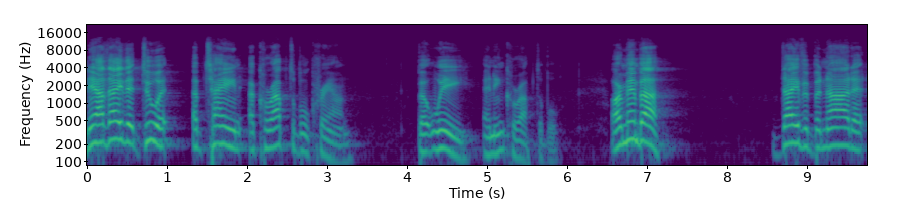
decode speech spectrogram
Now they that do it obtain a corruptible crown, but we an incorruptible. I remember David Bernard at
